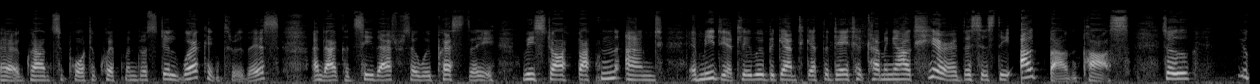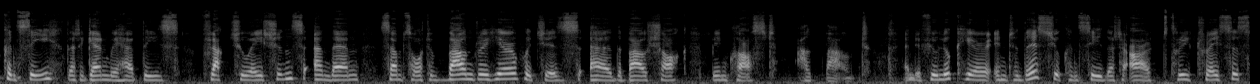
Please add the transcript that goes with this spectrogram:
uh, ground support equipment, was still working through this and I could see that. So we pressed the restart button and immediately we began to get the data coming out here. This is the outbound pass. So you can see that again we have these fluctuations and then some sort of boundary here, which is uh, the bow shock being crossed outbound. And if you look here into this, you can see that our three traces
